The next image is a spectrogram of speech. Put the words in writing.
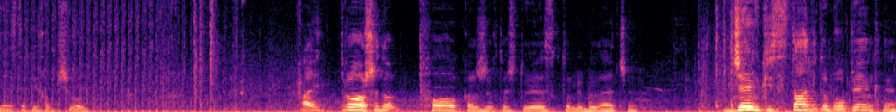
Nie jest taki hop Aj, proszę, no pokaż, że ktoś tu jest, kto mnie wyleczy. Dzięki, stary, to było piękne.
